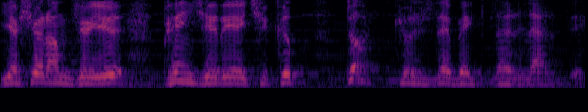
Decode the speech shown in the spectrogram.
Yaşar amcayı pencereye çıkıp dört gözle beklerlerdi.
